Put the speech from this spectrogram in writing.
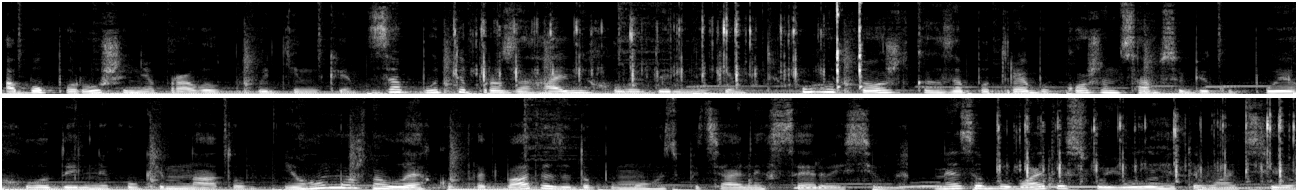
або порушення правил поведінки. Забудьте про загальні холодильники. У гуртожитках за потреби кожен сам собі купує холодильник у кімнату. Його можна легко придбати за допомогою спеціальних сервісів. Не забувайте свою легітимацію.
